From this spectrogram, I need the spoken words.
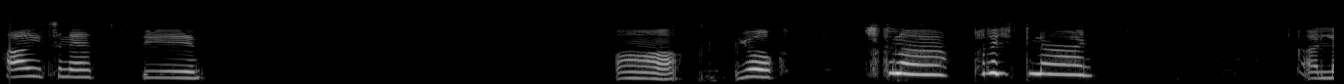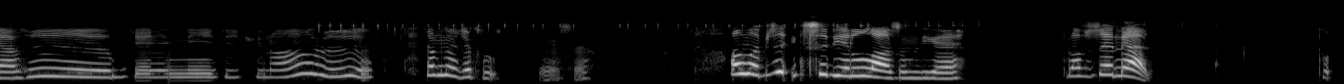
Hayır ettim. Yok. Gitti lan. Para gitti lan. Allah'ım cennet günahı. Ne olacaksın? Neyse. Allah bize iksir yeri lazım diye. Profesyonel. Pro-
